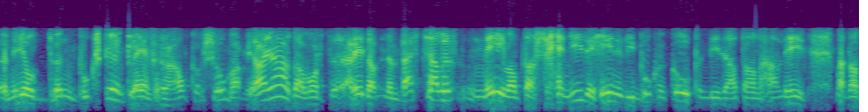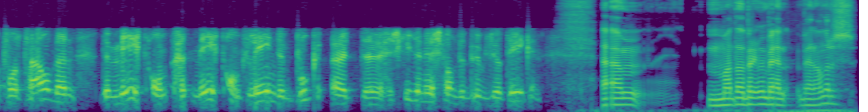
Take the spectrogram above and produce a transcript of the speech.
een heel dun boekje, een klein verhaal of zo. Maar ja, ja, dat wordt allee, dat, een bestseller. Nee, want dat zijn niet degenen die boeken kopen die dat dan gaan lezen. Maar dat wordt wel de, de meest het meest ontleende boek uit de geschiedenis van de bibliotheken. Um, maar dat brengt me bij, bij een anders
